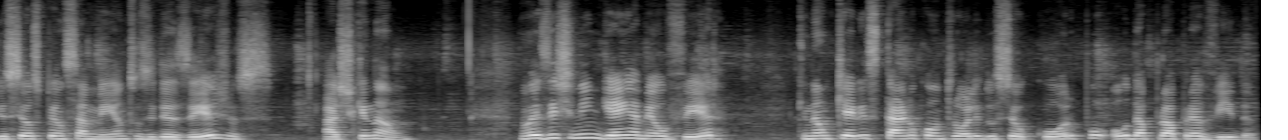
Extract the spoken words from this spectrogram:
de seus pensamentos e desejos? Acho que não. Não existe ninguém, a meu ver, que não queira estar no controle do seu corpo ou da própria vida.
